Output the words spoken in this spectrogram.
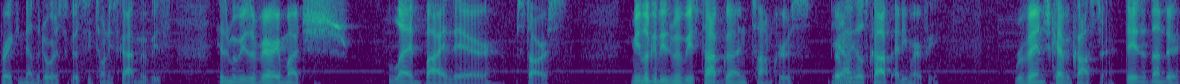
breaking down the doors to go see Tony Scott movies. His movies are very much led by their stars. I mean, look at these movies: Top Gun, Tom Cruise; Beverly Yeah. Hills Cop, Eddie Murphy; Revenge, Kevin Costner; Days of Thunder,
